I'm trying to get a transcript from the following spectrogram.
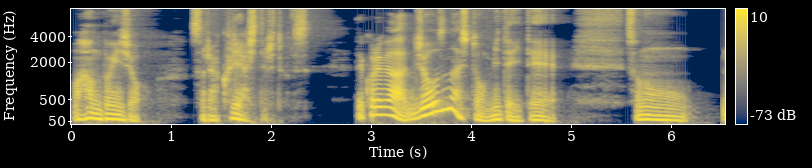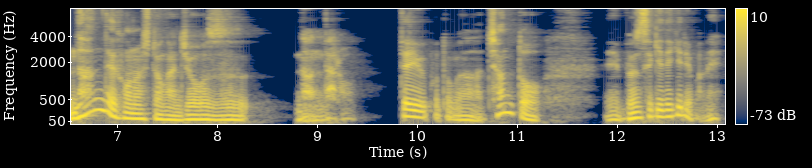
まあ、半分以上。それはクリアしてるってことです。で、これが上手な人を見ていて、その、なんでこの人が上手なんだろうっていうことがちゃんと分析できればね、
